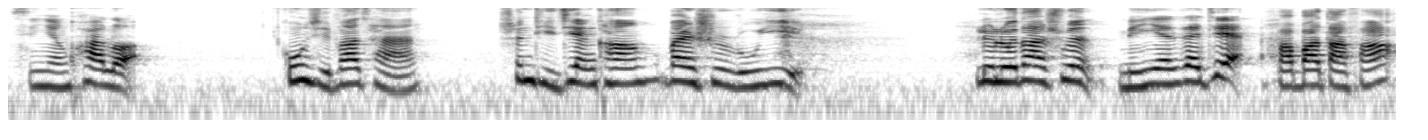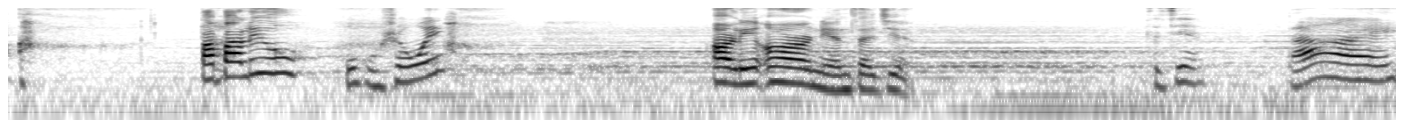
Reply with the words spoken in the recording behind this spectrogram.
新年快乐，恭喜发财，身体健康，万事如意，六六大顺，明年再见，八八大发，八八六，虎虎生威，二零二二年再见。再见，拜。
